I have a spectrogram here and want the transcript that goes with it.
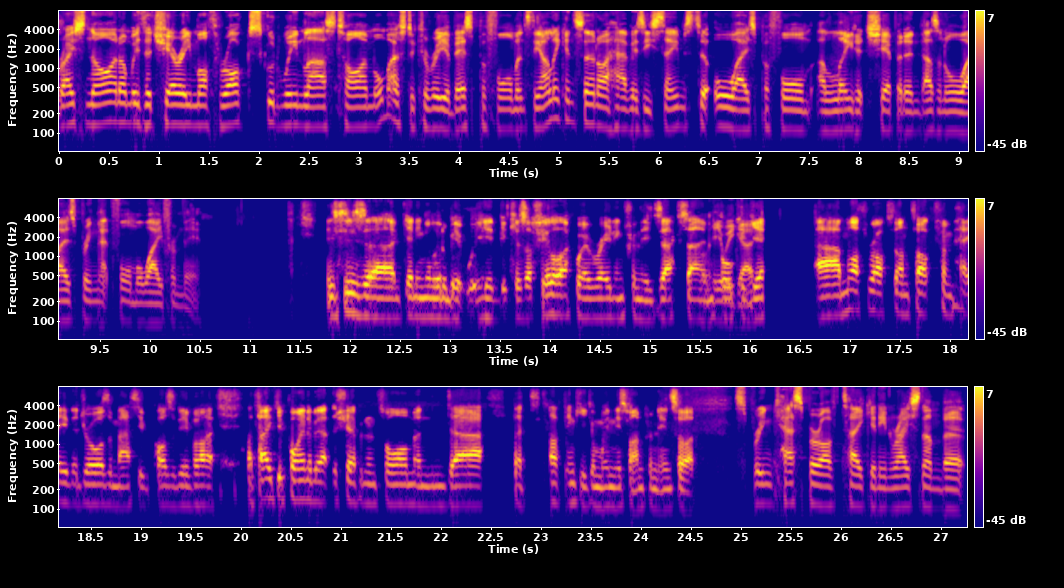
Race nine, I'm with the Cherry Moth Rocks. Good win last time, almost a career best performance. The only concern I have is he seems to always perform elite at Shepherd and doesn't always bring that form away from there. This is uh, getting a little bit weird because I feel like we're reading from the exact same oh, book again. Uh, Moth Rocks on top for me. The draw is a massive positive. I, I take your point about the Shepparton form, and uh, but I think he can win this one from the inside. Spring Casper, I've taken in race number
